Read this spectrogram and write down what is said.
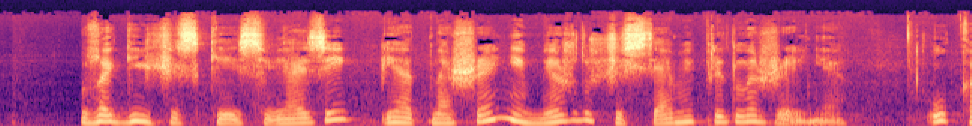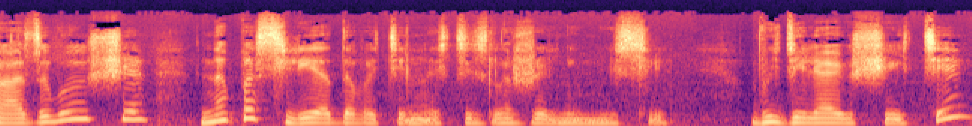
– логические связи и отношения между частями предложения, указывающие на последовательность изложения мысли, выделяющие те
